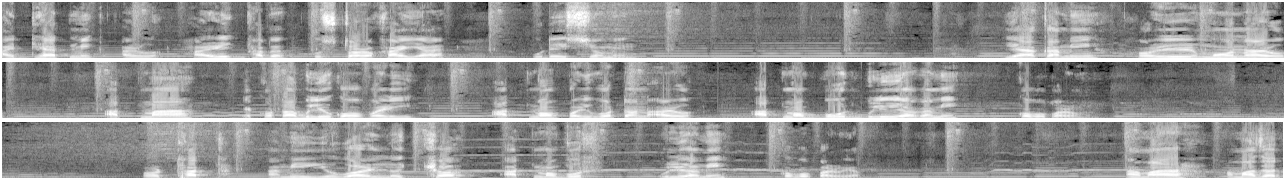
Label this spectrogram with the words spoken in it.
আধ্যাত্মিক আৰু শাৰীৰিকভাৱে সুস্থ ৰখা ইয়াৰ উদ্দেশ্য মেইন ইয়াক আমি শৰীৰ মন আৰু আত্মা একতা বুলিও ক'ব পাৰি। আত্ম পৰিৱৰ্তন আৰু আত্মবোধ বুলিও ইয়াক আমি ক'ব পাৰোঁ। অৰ্থাৎ আমি য়োগৰ লক্ষ্য আত্মবোধ বুলিও আমি ক'ব পাৰোঁ ইয়াক। আমাৰ সমাজত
